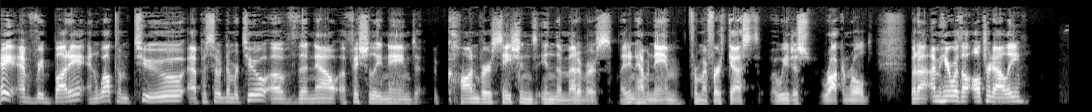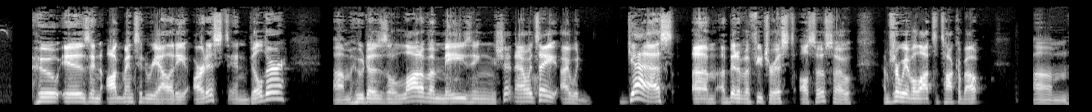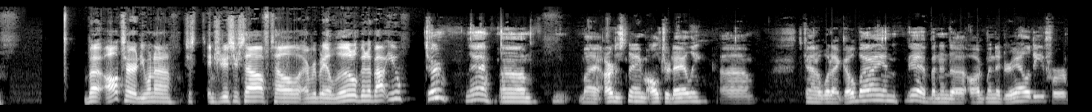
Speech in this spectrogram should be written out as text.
Hey, everybody, and welcome to episode number two of the now officially named Conversations in the Metaverse. I didn't have a name for my first guest. We just rock and rolled. But uh, I'm here with Altered Alley, who is an augmented reality artist and builder um, who does a lot of amazing shit. And I would say, I would guess, um, a bit of a futurist also. So I'm sure we have a lot to talk about. Um, but Alter, do you want to just introduce yourself? Tell everybody a little bit about you. Sure. Yeah. Um, my artist name Altered Alley. Um, it's kind of what I go by, and yeah, I've been into augmented reality for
